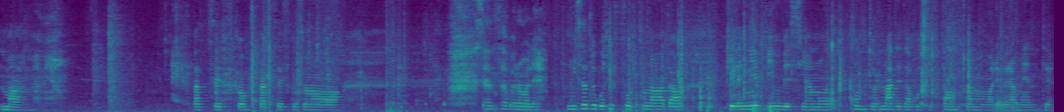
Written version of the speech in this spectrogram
Mamma mia. Pazzesco, pazzesco. Sono senza parole. Mi sento così fortunata che le mie bimbe siano contornate da così tanto amore veramente.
